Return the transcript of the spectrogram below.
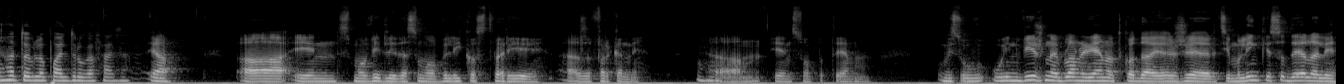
Aha, to je bilo pa druga faza. Ja. Uh, in smo videli, da smo veliko stvari uh, zafrkani. Uh mhm. -huh. um, in smo potem, v bistvu, v InVisionu je bilo narejeno tako, da je že, recimo, linki so delali.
